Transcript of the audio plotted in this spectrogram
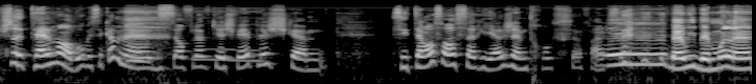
Je ça tellement beau. Mais c'est comme euh, du self-love que je fais. Puis là, je suis comme. C'est tellement sensoriel, j'aime trop ça, faire Ouais, ça. ben oui, ben moi, là,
